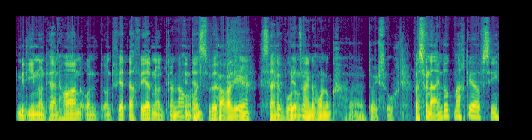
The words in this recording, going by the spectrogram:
mit Ihnen und Herrn Horn und, und fährt nach Pferden und genau. indes und wird parallel seine Wohnung, wird seine Wohnung äh, durchsucht. Was für einen Eindruck macht er auf Sie?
